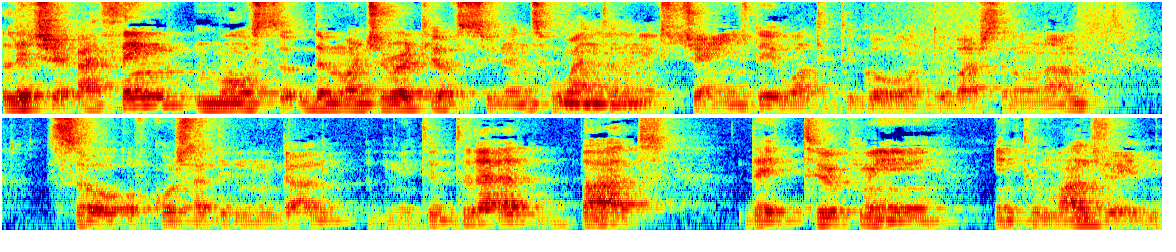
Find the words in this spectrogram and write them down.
Literally, I think most the majority of students who went on an exchange they wanted to go to Barcelona. So of course I didn't got admitted to that, but they took me into Madrid.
